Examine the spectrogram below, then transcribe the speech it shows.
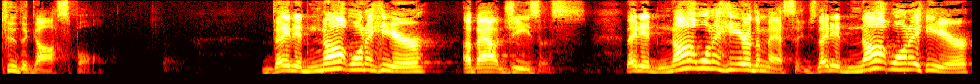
to the gospel. They did not want to hear about Jesus. They did not want to hear the message. They did not want to hear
